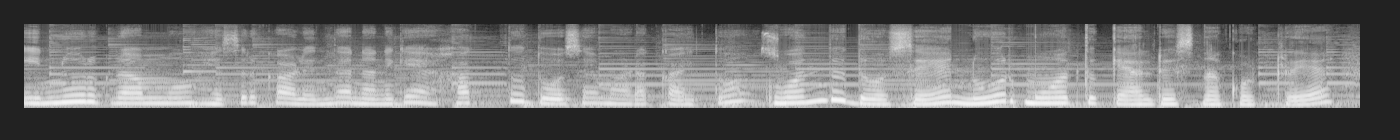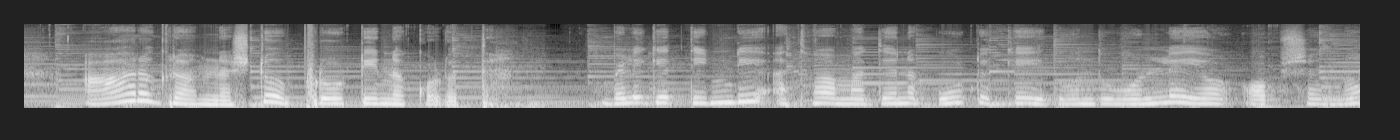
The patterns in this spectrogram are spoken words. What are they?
ಇನ್ನೂರು ಗ್ರಾಮು ಹೆಸರು ಕಾಳಿಂದ ನನಗೆ ಹತ್ತು ದೋಸೆ ಮಾಡೋಕ್ಕಾಯಿತು. ಒಂದು ದೋಸೆ ನೂರ ಮೂವತ್ತು ಕ್ಯಾಲ್ರೀಸ್ನ ಕೊಟ್ಟರೆ ಆರು ಗ್ರಾಮ್ನಷ್ಟು ಪ್ರೋಟೀನ್ನ ಕೊಡುತ್ತೆ. ಬೆಳಿಗ್ಗೆ ತಿಂಡಿ ಅಥವಾ ಮಧ್ಯಾಹ್ನ ಊಟಕ್ಕೆ ಇದು ಒಂದು ಒಳ್ಳೆಯ ಆಪ್ಷನ್ನು.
